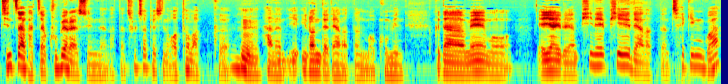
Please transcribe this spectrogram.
진짜 가짜 구별할 수 있는 어떤 출처 표시는 워터마크 음. 하는 이, 이런 데 대한 어떤 뭐 고민 그 다음에 뭐 AI로 인한 피해 피해에 대한 어떤 책임과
